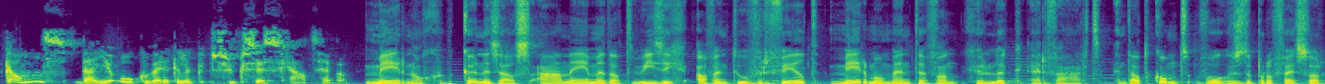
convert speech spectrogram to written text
kans dat je ook werkelijk succes gaat hebben. Meer nog, we kunnen zelfs aannemen dat wie zich af en toe verveelt, meer momenten van geluk ervaart. En dat komt volgens de professor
